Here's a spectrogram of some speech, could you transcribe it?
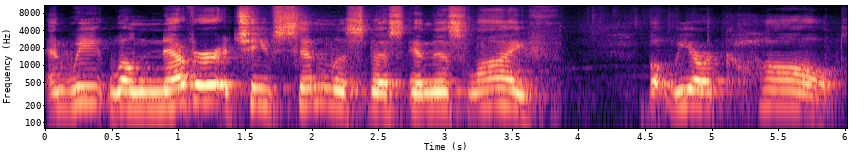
and we will never achieve sinlessness in this life, but we are called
